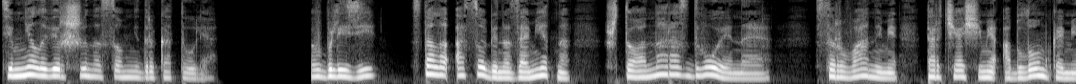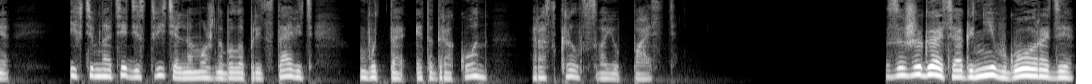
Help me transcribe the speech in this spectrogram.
темнела вершина Сомни-Дракатуля. Вблизи стало особенно заметно, что она раздвоенная, с рваными, торчащими обломками, и в темноте действительно можно было представить, будто этот дракон раскрыл свою пасть. Зажигать огни в городе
